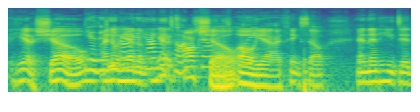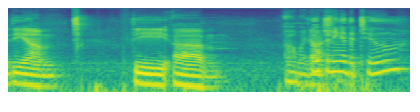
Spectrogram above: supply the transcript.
he had a show. Yeah, did I know he he, had a, he had a talk talk show show. Oh yeah, I think so. And then he did the um, the um, oh my gosh, Opening of the tomb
